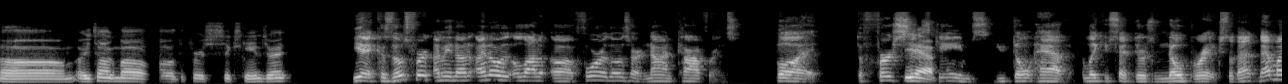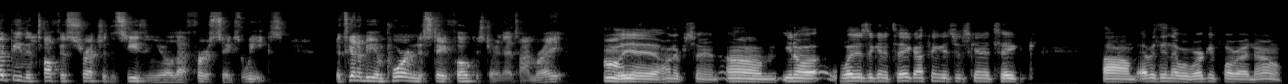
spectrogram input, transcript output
Um, are you talking about the first six games, right? Yeah, because those first, I mean, I, I, know a lot of uh, four of those are non-conference, but the first six yeah. games you don't have, like you said, there's no break, so that that might be the toughest stretch of the season. You know, that first six weeks, it's going to be important to stay focused during that time, right? Oh yeah, hundred percent. Um, you know, what is it going to take? I think it's just going to take um everything that we're working for right now.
